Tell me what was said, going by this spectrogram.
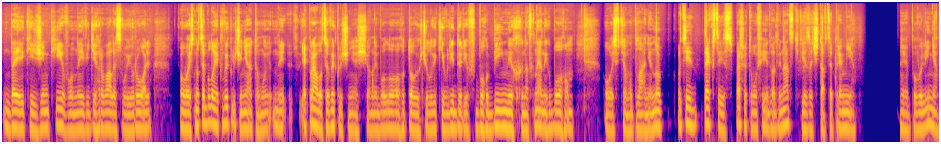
деякі жінки вони відігравали свою роль. Ось, ну це було як виключення, тому як правило, це виключення, що не було готових чоловіків, лідерів, богобійних, натхнених Богом. Ось в цьому плані. Ну, оці тексти з 1 Тимофія 2.12, які я зачитав, це прямі повеління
